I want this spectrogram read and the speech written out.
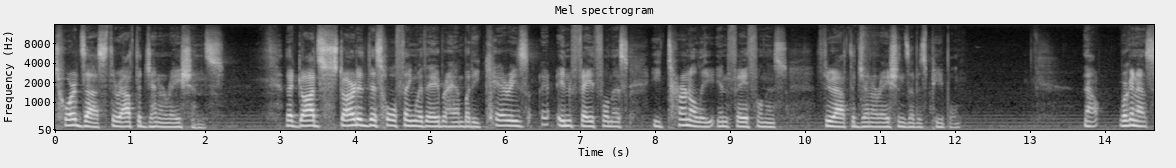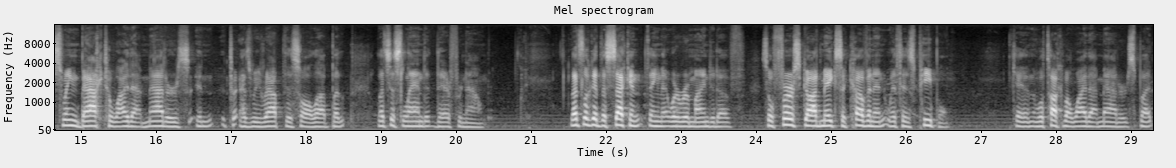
towards us throughout the generations. That God started this whole thing with Abraham, but he carries in faithfulness eternally in faithfulness throughout the generations of his people. Now, we're going to swing back to why that matters in, to, as we wrap this all up, but let's just land it there for now. Let's look at the second thing that we're reminded of. So, first, God makes a covenant with his people. Okay, and we'll talk about why that matters. But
